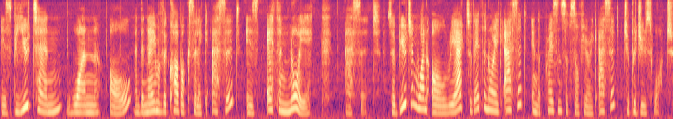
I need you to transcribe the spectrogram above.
is butan 1 ol, and the name of the carboxylic acid is ethanoic acid. So butan-1-ol reacts with ethanoic acid in the presence of sulfuric acid to produce what?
